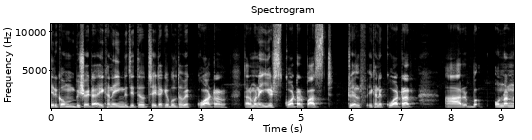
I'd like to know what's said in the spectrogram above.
এরকম বিষয়টা, এখানে ইংরেজিতে হচ্ছে এটাকে বলতে হবে কোয়ার্টার তার মানে ইটস কোয়ার্টার পাস্ট টুয়েলভ এখানে কোয়ার্টার আর অন্যান্য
